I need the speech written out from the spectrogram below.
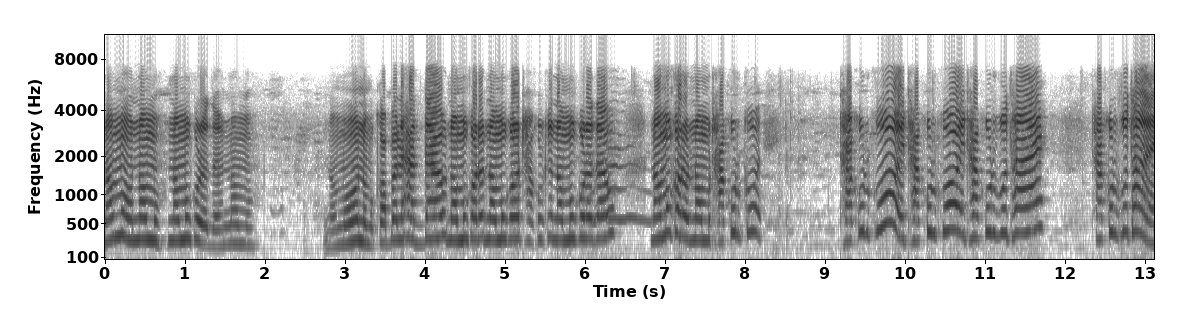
নমো নমো নমো করে দাও নমো। নমো নমো। কপালে হাত দাও নমো করো নমো করো ঠাকুরকে নমো করে দাও। নমো করো নমো। ঠাকুর কই? ঠাকুর কই? ঠাকুর কই? ঠাকুর কোথায়? ঠাকুর কোথায়?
